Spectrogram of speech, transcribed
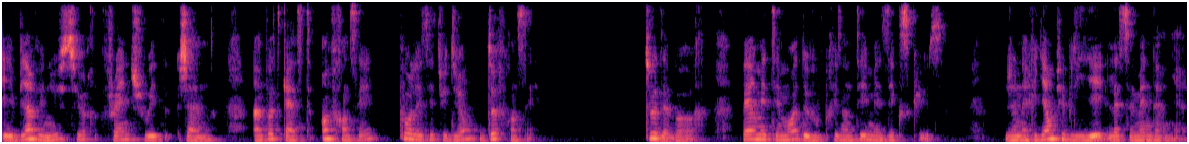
et bienvenue sur French with Jeanne, un podcast en français pour les étudiants de français. Tout d'abord, permettez-moi de vous présenter mes excuses. Je n'ai rien publié la semaine dernière.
